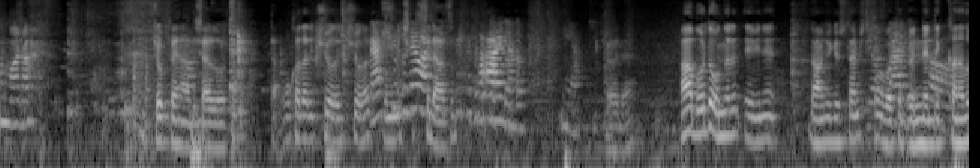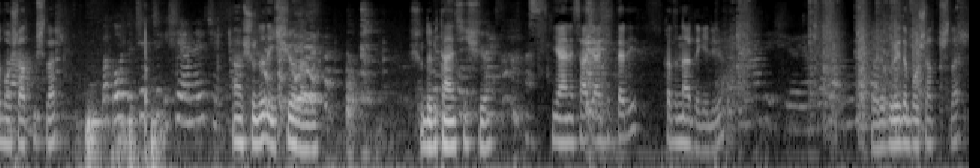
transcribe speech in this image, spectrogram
var çok fena dışarıda ortam. O kadar içiyorlar içiyorlar. Ben Bunun bir şurada ne çıktısı var? lazım. Aynen. Şöyle. Aa bu arada onların evini daha önce göstermiştik ama bakın Gösterdik. önlerindeki kanalı boşaltmışlar. Bak orada çek çek işeyenleri çek. Ha şurada da işiyorlar bak. Şurada bir tanesi işiyor. Yani sadece erkekler değil, kadınlar da geliyor. Böyle burayı da boşaltmışlar.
